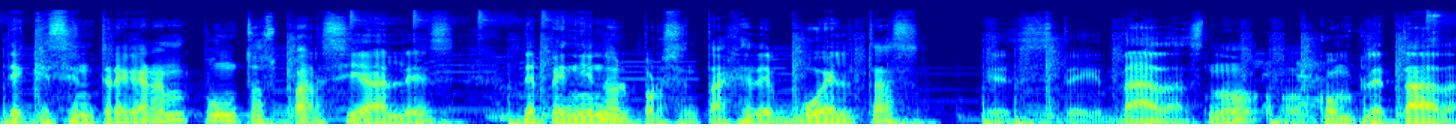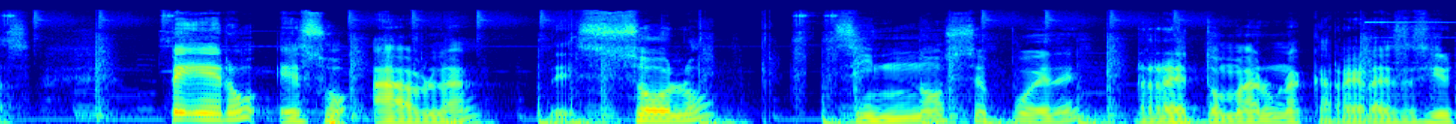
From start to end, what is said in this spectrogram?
de que se entregarán puntos parciales dependiendo del porcentaje de vueltas este, dadas, ¿no? O completadas. Pero eso habla de solo si no se puede retomar una carrera. Es decir,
